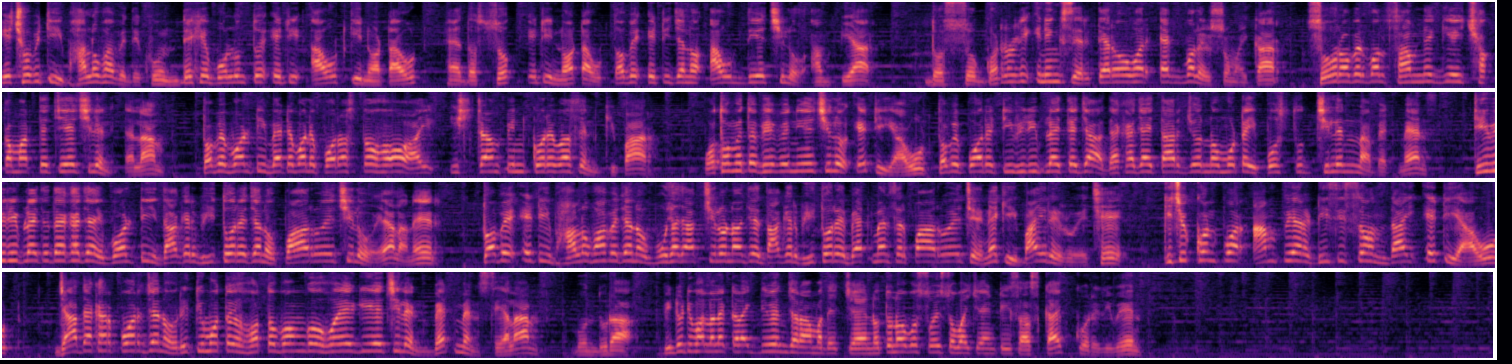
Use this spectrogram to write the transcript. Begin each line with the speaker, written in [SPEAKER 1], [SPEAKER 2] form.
[SPEAKER 1] এ ছবিটি ভালোভাবে দেখুন। দেখে বলুন তো, এটি আউট কি নট আউট হ্যাঁ দর্শক, এটি নট আউট তবে এটি যেন আউট দিয়েছিল আম্পায়ার। দর্শক, ঘটনাটি ইনিংসের তেরো ওভার এক বলের সময়কার। সৌরভের বল সামনে গিয়েই ছক্কা মারতে চেয়েছিলেন অ্যালান। তবে বলটি ব্যাটে বলে পরাস্ত হওয়ায় স্টাম্পিং করে বসেন কিপার। প্রথমে তো ভেবে নিয়েছিল এটি আউট তবে পরে টিভি রিপ্লাইতে যা দেখা যায় তার জন্য মোটেই প্রস্তুত ছিলেন না ব্যাটম্যান টিভি রিপ্লাইতে দেখা যায়, বলটি দাগের ভিতরে যেন পা রয়েছিল অ্যালানের। তবে এটি ভালোভাবে যেন বোঝা যাচ্ছিল না যে দাগের ভিতরে ব্যাটম্যানসের পা রয়েছে নাকি বাইরে রয়েছে। কিছুক্ষণ পর আম্পায়ার ডিসিশন দেয় এটি আউট, যা দেখার পর যেন রীতিমতোই হতভঙ্গ হয়ে গিয়েছিলেন ব্যাটম্যান সেলান। বন্ধুরা, ভিডিওটি ভালো লাগলে একটা লাইক দিবেন, যারা আমাদের চ্যানেল নতুন অবশ্যই সবাই চ্যানেলটি সাবস্ক্রাইব করে দিবেন।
